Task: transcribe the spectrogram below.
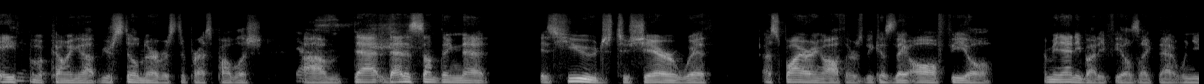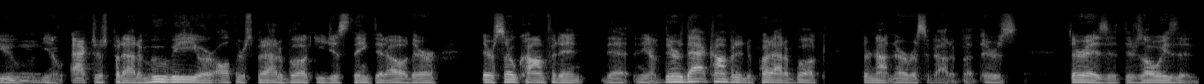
8th book coming up, you're still nervous to press publish. Um, that that is something that is huge to share with aspiring authors because they all feel I mean, anybody feels like that when you, mm-hmm. you know, actors put out a movie or authors put out a book. You just think that, oh, they're they're so confident that you know they're that confident to put out a book. They're not nervous about it, but there's there is there's always the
